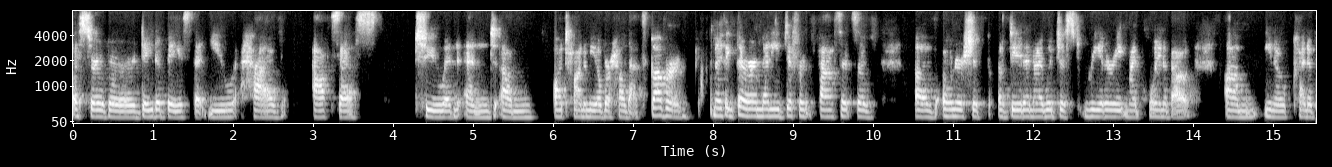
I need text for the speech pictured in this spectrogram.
a server database that you have access to and and um, autonomy over how that's governed. And I think there are many different facets of of ownership of data. And I would just reiterate my point about um, you know kind of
